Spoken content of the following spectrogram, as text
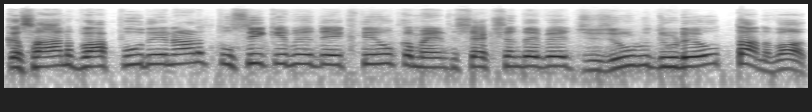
ਕਿਸਾਨ ਬਾਪੂ ਦੇ ਨਾਲ ਤੁਸੀਂ ਕਿਵੇਂ ਦੇਖਦੇ ਹੋ? ਕਮੈਂਟ ਸੈਕਸ਼ਨ ਦੇ ਵਿੱਚ ਜ਼ਰੂਰ ਜੁੜਿਓ। ਧੰਨਵਾਦ।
